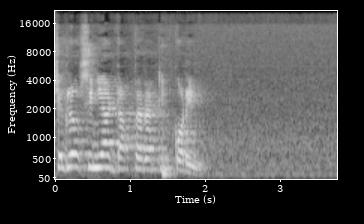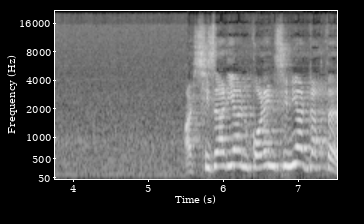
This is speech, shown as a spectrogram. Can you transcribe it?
সেগুলো সিনিয়র ডাক্তাররা ঠিক করেন। আর সিজারিয়ান করেন সিনিয়র ডাক্তার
